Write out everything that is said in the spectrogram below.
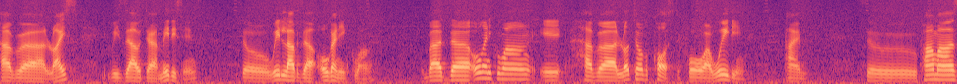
have uh, rice without uh, medicine. So we love the organic one. But the organic one have a lot of cost for weeding time. So farmers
